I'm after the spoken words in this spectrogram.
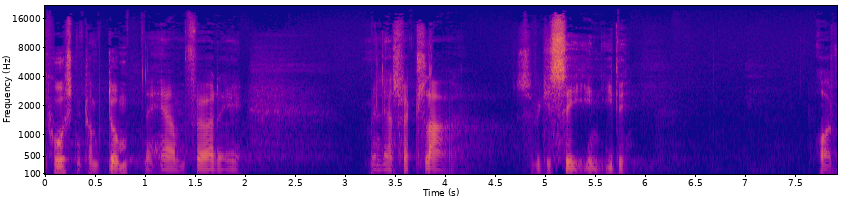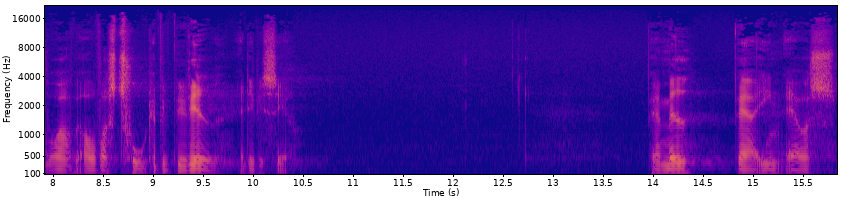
påsken kom dumpende her om 40 dage, men lad os være klar, så vi kan se ind i det, og at vores tro kan blive bevæget af det, vi ser. Vær med hver en af os,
